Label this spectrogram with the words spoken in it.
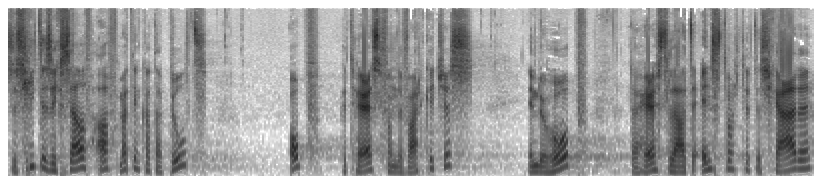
Ze schieten zichzelf af met een katapult op het huis van de varkentjes, in de hoop dat huis te laten instorten, te schaden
